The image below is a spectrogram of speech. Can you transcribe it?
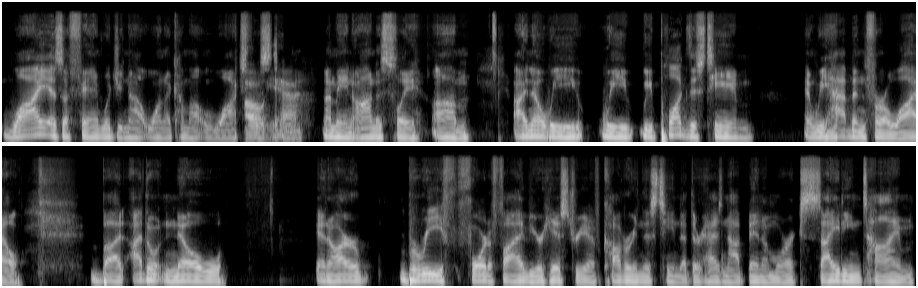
why as a fan would you not want to come out and watch oh, this? Oh yeah. I mean, honestly, um, I know we we we plug this team and we have been for a while, but I don't know in our brief four to five year history of covering this team that there has not been a more exciting time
